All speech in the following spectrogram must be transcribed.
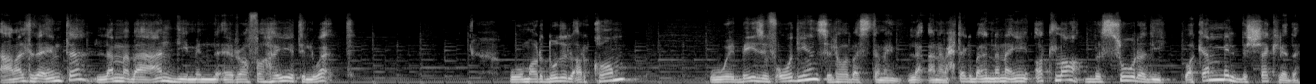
عملت ده إمتى؟ لما بقى عندي من رفاهية الوقت ومردود الأرقام و base of audience اللي هو بس تمام. لا أنا محتاج بقى إن أنا إيه أطلع بالصورة دي وأكمل بالشكل ده.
